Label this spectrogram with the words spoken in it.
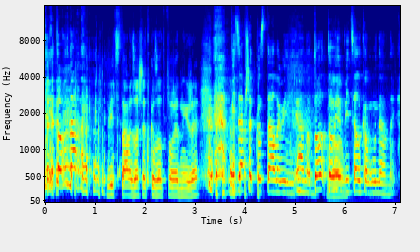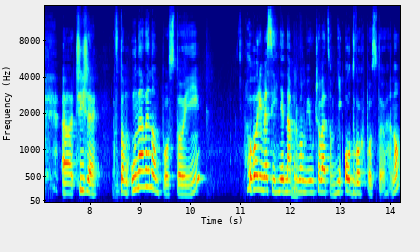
je to unavené. byť stále za všetko zodpovedný, že? byť za všetko stále vinný, áno. To, to no. je byť celkom únavné. Uh, čiže v tom unavenom postoji hovoríme si hneď na prvom vyučovacom dni o dvoch postojoch. Áno?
